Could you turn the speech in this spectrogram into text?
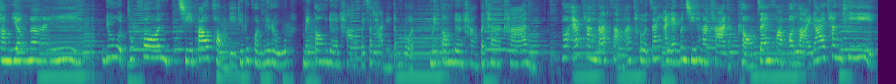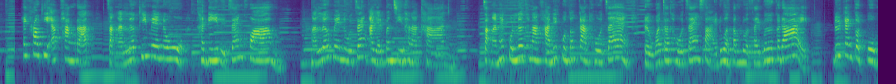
ทำยังไง หยุดทุกคนชี้เป้าของดีที่ทุกคนไม่รู้ ไม่ต้องเดินทางไปสถานีตำรวจ ไม่ต้องเดินทางไปธนาคารเพราะแอปทางรัฐสามารถโทรแจ้งอายัดบัญชีธนาคาร พร้อมแจ้งความออนไลน์ได้ทันที ให้เข้าที่แอปทางรัฐ จากนั้นเลือกที่เมนู คดีหรือแจ้งความนั้นเลือกเมนูแจ้งอายัดบัญชีธนาคาร จากนั้นให้คุณเลือกธนาคารที่คุณต้องการโทรแจ้ง หรือว่าจะโทรแจ้งสายด่วนตำรวจไซเบอร์ก็ได้ ด้วยการกดปุ่ม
